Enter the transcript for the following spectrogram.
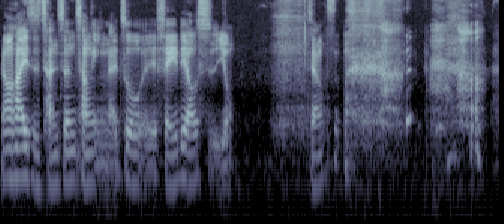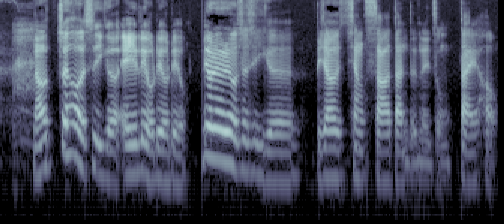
然后它一直产生苍蝇来作为肥料使用，这样子。然后最后是一个 A 六六六六六六，这是一个比较像撒旦的那种代号。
